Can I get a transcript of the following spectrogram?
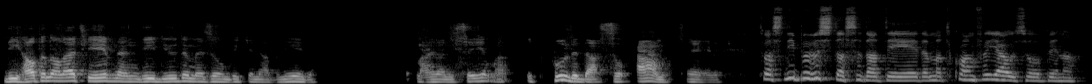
die hadden al uitgegeven en die duwden me zo'n beetje naar beneden. Ik mag dat niet zeggen, maar ik voelde dat zo aan eigenlijk. Het was niet bewust dat ze dat deden, maar het kwam voor jou zo binnen.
